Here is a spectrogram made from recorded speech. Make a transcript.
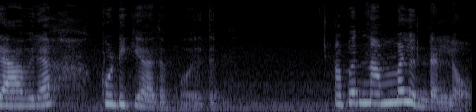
രാവിലെ കുടിക്കാതെ പോയത്. അപ്പം നമ്മളുണ്ടല്ലോ.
